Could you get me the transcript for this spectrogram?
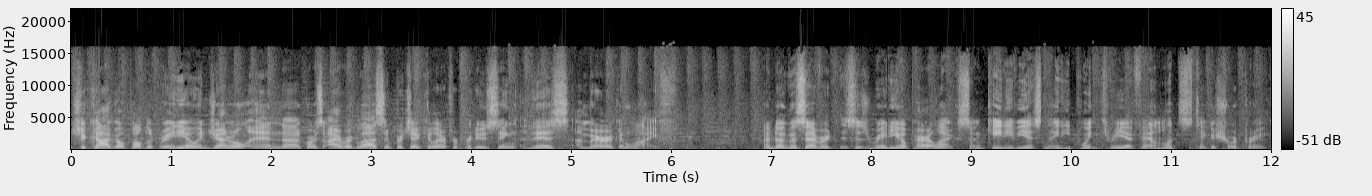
Chicago Public Radio in general, and uh, of course, Ira Glass in particular, for producing This American Life. I'm Douglas Everett. This is Radio Parallax on KDVS 90.3 FM. Let's take a short break.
